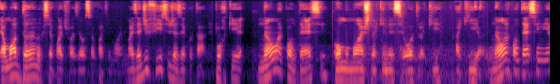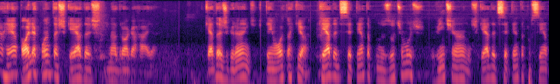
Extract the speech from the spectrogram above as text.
É o maior dano que você pode fazer ao seu patrimônio, mas é difícil de executar, porque não acontece, como mostra aqui nesse outro aqui, aqui, ó, não acontece em linha reta. Olha quantas quedas na droga raia. Quedas grandes. Tem outro aqui, ó, queda de 70 nos últimos 20 anos, queda de 70%,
